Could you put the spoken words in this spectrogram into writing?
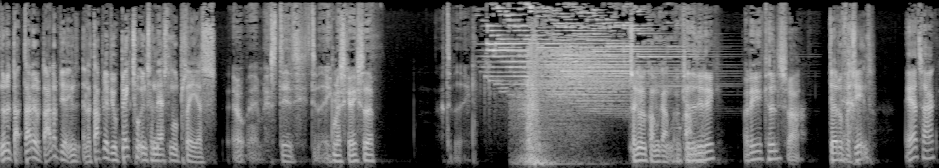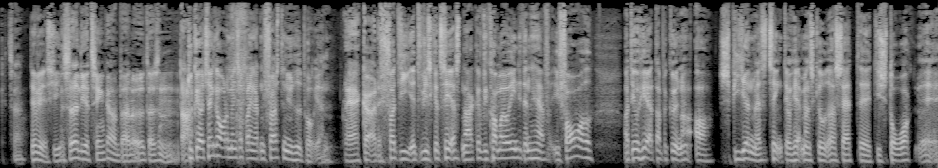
Nu er det, der, der er det jo dig, der bliver... Eller der bliver vi jo begge to international players. Jo, jamen, altså, det, det ved jeg ikke. Man skal jo ikke sidde og... Det ved jeg ikke. Så kan vi komme i gang med programmet. Kedeligt, ikke? Og det er ikke et kedeligt svar. Det har du fortjent. Ja, tak. tak. Det vil jeg sige. Jeg sidder lige og tænker, om der er noget, der er sådan... Nej. Du kan jo tænke over det, mens jeg bringer den første nyhed på, Jan. Ja, gør det. Fordi at vi skal til at snakke... Vi kommer jo ind i den her i foråret, og det er jo her, der begynder at spire en masse ting. Det er jo her, man skal ud og sat øh, de store, øh,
